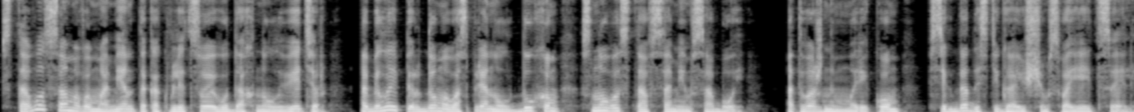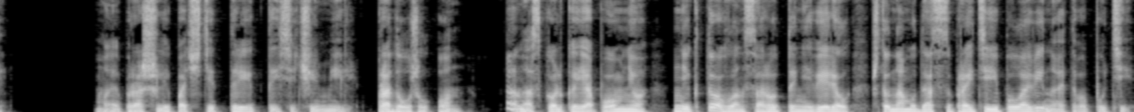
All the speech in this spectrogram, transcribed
С того самого момента, как в лицо его дохнул ветер, Абилай Пердома воспрянул духом, снова став самим собой, отважным моряком, всегда достигающим своей цели. «Мы прошли почти три тысячи миль продолжил он. «А насколько я помню, никто в Лансаротте не верил, что нам удастся пройти и половину этого пути.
